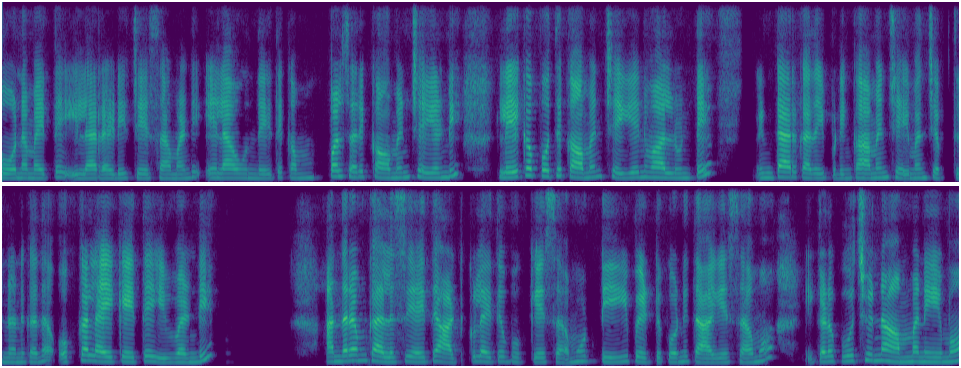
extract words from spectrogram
బోనం అయితే ఇలా రెడీ చేసామండి. ఎలా ఉంది అయితే కంపల్సరీ కామెంట్ చేయండి. లేకపోతే కామెంట్ చేయని వాళ్ళు ఉంటే వింటారు కదా ఇప్పుడు ఇంకా కామెంట్ చేయమని చెప్తున్నాను కదా ఒక్క లైక్ అయితే ఇవ్వండి. అందరం కలిసి అయితే అటుకులైతే బుక్కేసాము. టీ పెట్టుకొని తాగేసాము. ఇక్కడ కూర్చున్న అమ్మనేమో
